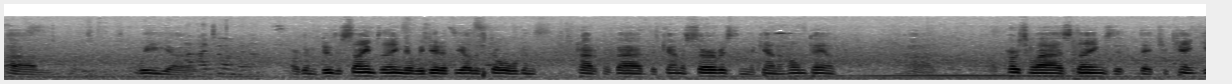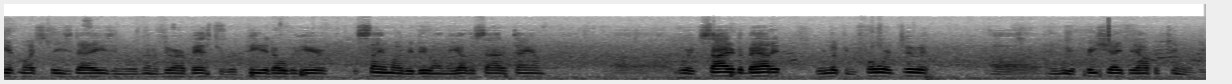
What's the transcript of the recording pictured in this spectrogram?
Um, we uh, are going to do the same thing that we did at the other store. We're going to try to provide the kind of service and the kind of hometown uh, personalized things that, that you can't get much these days, and we're going to do our best to repeat it over here the same way we do on the other side of town. Uh, we're excited about it. We're looking forward to it, uh, and we appreciate the opportunity.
